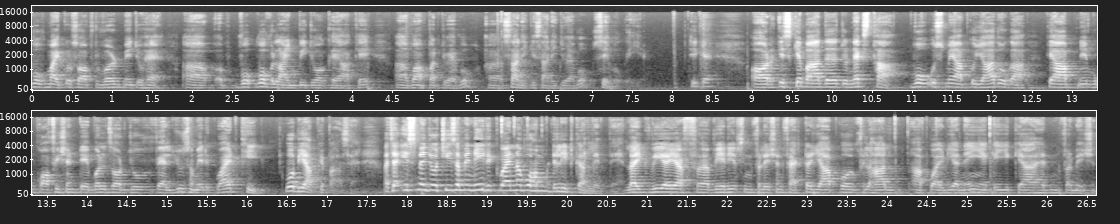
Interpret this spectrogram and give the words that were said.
वो माइक्रोसॉफ्ट वर्ड में जो है वो वो लाइन भी जो आके आके वहाँ पर जो है वो सारी की सारी जो है वो सेव हो गई है। ठीक है? और इसके बाद जो नेक्स्ट था, वो उसमें आपको याद होगा कि आपने वो कॉफिशन टेबल्स और जो वैल्यूज़ हमें रिक्वायर्ड थी वो भी आपके पास है। अच्छा इसमें जो चीज़ हमें नहीं रिक्वायर ना, वो हम डिलीट कर लेते हैं। Like V I F variance inflation factor या आपको फ़िलहाल आपको आइडिया नहीं है कि ये क्या है इन्फॉर्मेशन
